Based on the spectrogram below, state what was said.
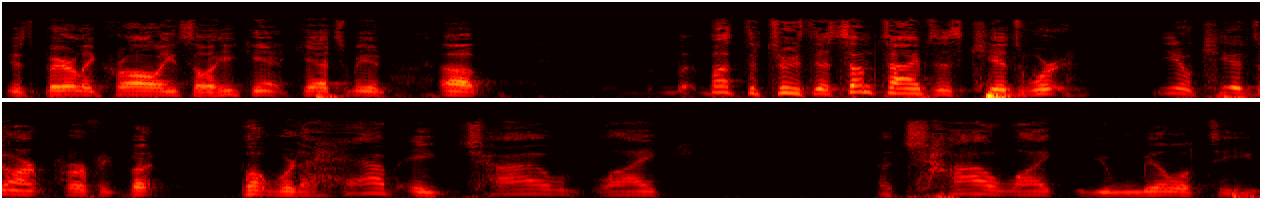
is barely crawling, so he can't catch me. And, uh, but, but the truth is, sometimes as kids, we're, you know, kids aren't perfect, but, but we're to have a childlike a childlike humility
